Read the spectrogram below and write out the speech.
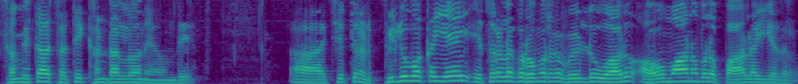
సంహిత సతీఖండంలోనే ఉంది. చెప్తున్నాడు పిలువకయే ఇతరుల గృహములకు వెళ్ళు వారు అవమానముల పాలయ్యెదరు.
